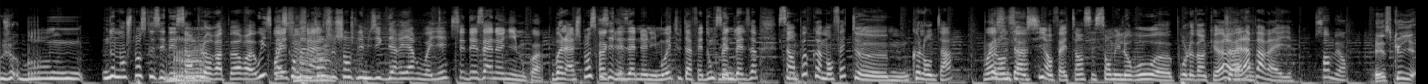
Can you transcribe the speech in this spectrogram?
je- brrr, Non, non, je pense que c'est des simples rappeurs. Oui, c'est parce Ouais, qu'en même ça. temps, je change les musiques derrière, vous voyez C'est des anonymes, quoi. Voilà, je pense que c'est des anonymes. Oui, tout à fait. Donc, c'est une belle somme. C'est un peu comme en fait Colanta. Ouais, c'est Colanta ça. aussi, en fait. hein, c'est 100 000 euros euh, pour le vainqueur. Bah, là, pareil. Sans bien. Est-ce que a-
